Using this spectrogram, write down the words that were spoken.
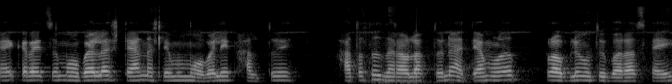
काय करायचं? मोबाईलला स्टँड नसल्यामुळे मोबाईल एक हालतोय. हातातच धरावा लागतो ना? त्यामुळं प्रॉब्लेम होतो आहे बराच काही.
